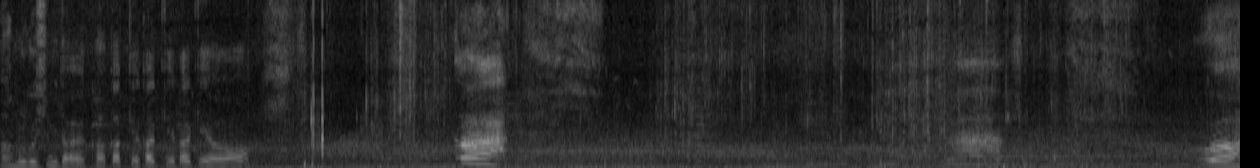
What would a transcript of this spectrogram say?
아 물고 있습니다. 가, 갈게요, 갈게요, 갈게요. 아. 아. 우와.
